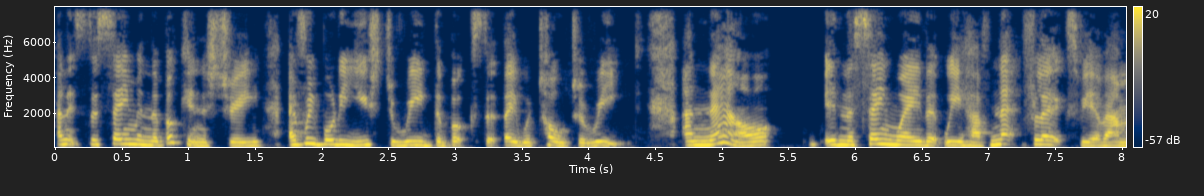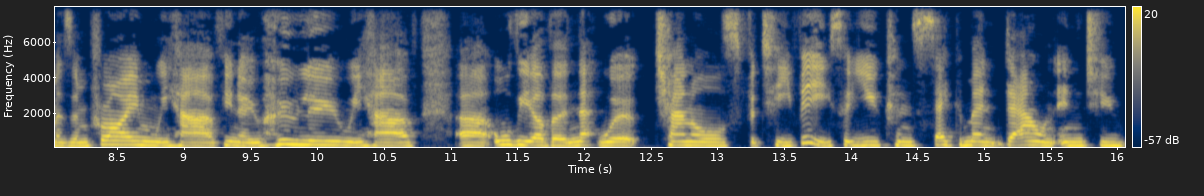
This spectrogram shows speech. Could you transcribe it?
And it's the same in the book industry. Everybody used to read the books that they were told to read. And now in the same way that we have Netflix, we have Amazon Prime, we have, you know, Hulu, we have uh, all the other network channels for TV. So you can segment down into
